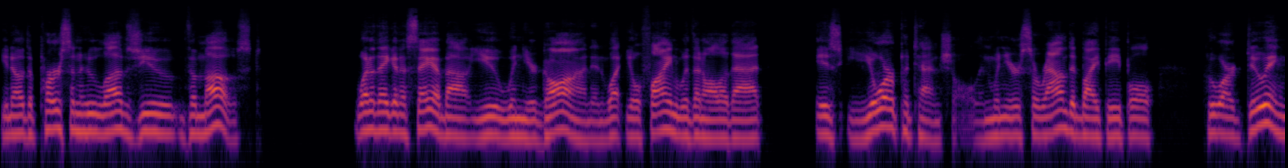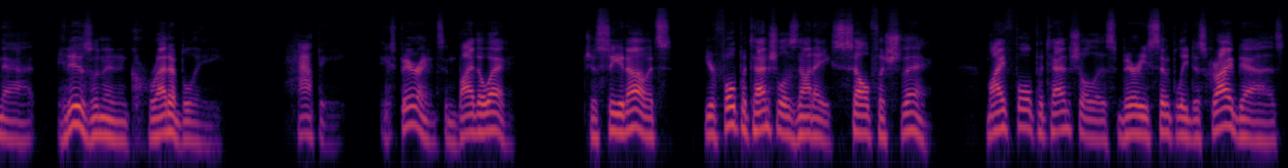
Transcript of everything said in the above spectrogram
You know, the person who loves you the most, what are they going to say about you when you're gone? And what you'll find within all of that is your potential. And when you're surrounded by people who are doing that, it is an incredibly happy experience. And by the way, just so you know, it's your full potential is not a selfish thing. My full potential is very simply described as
